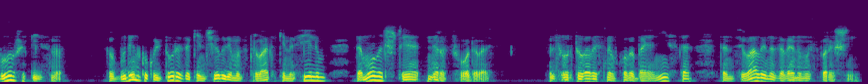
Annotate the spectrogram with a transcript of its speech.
було вже пізно. В будинку культури закінчили демонструвати кінофільм, та молодь ще не розходилась. Згуртувались навколо баяніста, танцювали на зеленому спориші.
